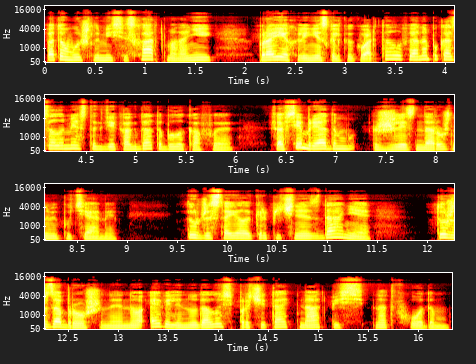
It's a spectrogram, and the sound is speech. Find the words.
Потом вышла миссис Хартман, они проехали несколько кварталов, и она показала место, где когда-то было кафе, совсем рядом с железнодорожными путями — Тут же стояло кирпичное здание, тоже заброшенное, но Эвелин удалось прочитать надпись над входом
